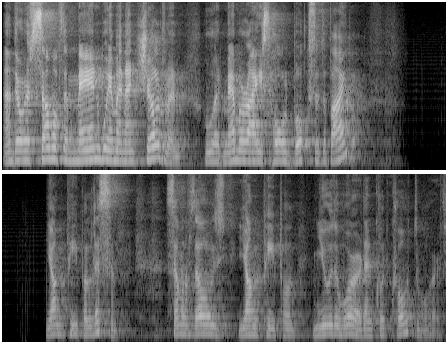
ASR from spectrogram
And there were some of the men, women, and children who had memorized whole books of the Bible. Young people, listen. Some of those young people knew the word and could quote the word.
